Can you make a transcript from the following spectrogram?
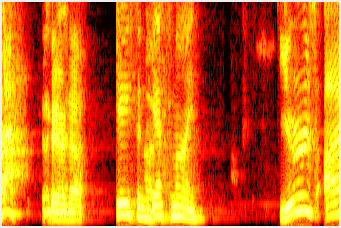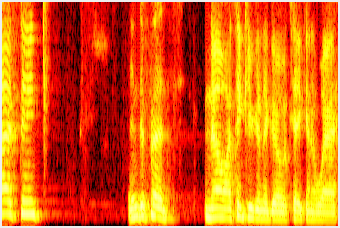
Okay. Fair enough. Jason, guess mine. Yours, I think. in defense No, I think you're going to go taken away.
